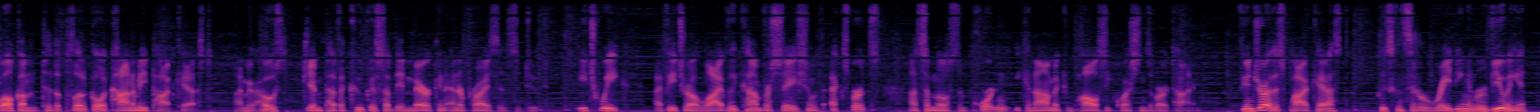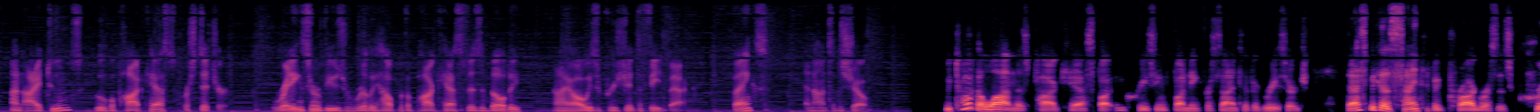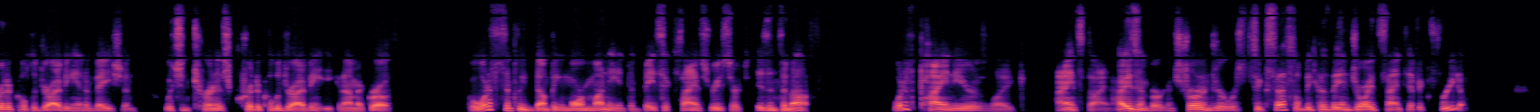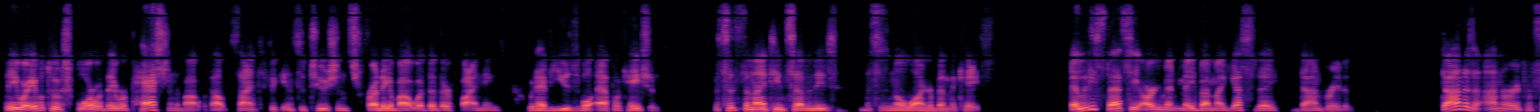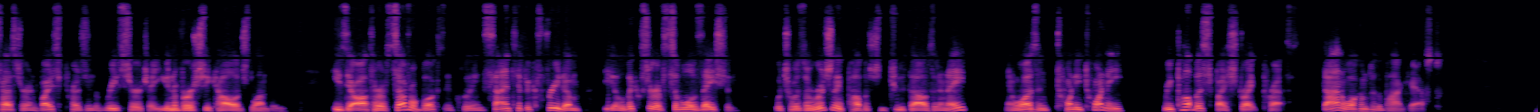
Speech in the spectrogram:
Welcome to the Political Economy Podcast. I'm your host, Jim Pethokoukis of the American Enterprise Institute. Each week, I feature a lively conversation with experts on some of the most important economic and policy questions of our time. If you enjoy this podcast, please consider rating and reviewing it on iTunes, Google Podcasts, or Stitcher. Ratings and reviews really help with the podcast visibility, and I always appreciate the feedback. Thanks, and on to the show. We talk a lot in this podcast about increasing funding for scientific research. That's because scientific progress is critical to driving innovation, which in turn is critical to driving economic growth. But what if simply dumping more money into basic science research isn't enough? What if pioneers like Einstein, Heisenberg, and Schrodinger were successful because they enjoyed scientific freedom? They were able to explore what they were passionate about without scientific institutions fretting about whether their findings would have usable applications. But since the 1970s, this has no longer been the case. At least that's the argument made by my guest today, Don Braben. Don is an honorary professor and vice president of research at University College London. He's the author of several books, including Scientific Freedom The Elixir of Civilization, which was originally published in 2008 and was in 2020 republished by Stripe Press. Don, welcome to the podcast.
